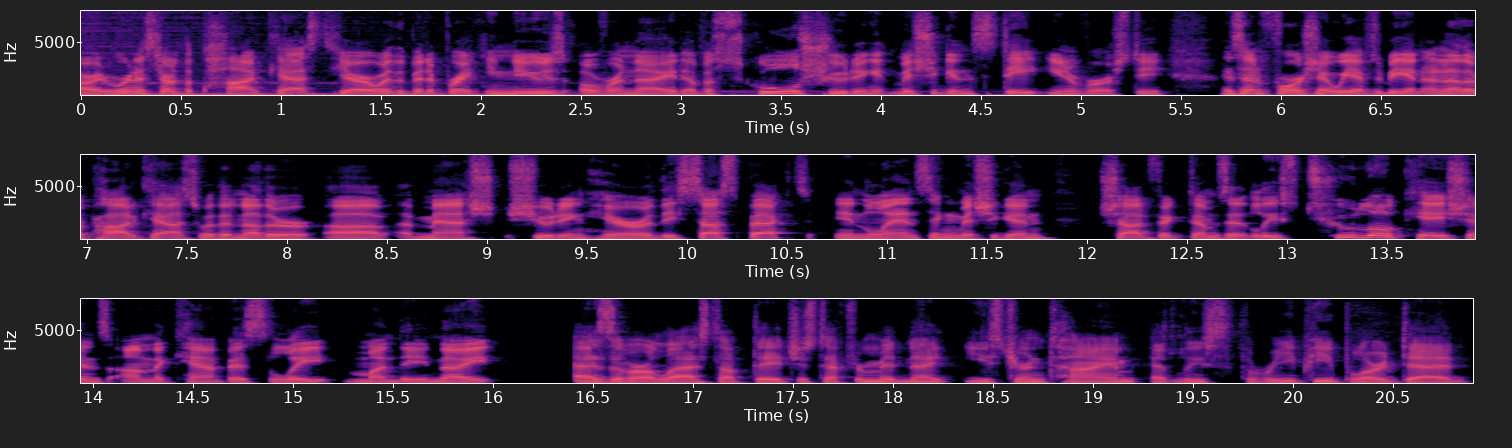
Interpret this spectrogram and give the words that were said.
All right, we're going to start the podcast here with a bit of breaking news overnight of a school shooting at Michigan State University. It's unfortunate we have to begin another podcast with another uh, mass shooting here. The suspect in Lansing, Michigan, shot victims at at least two locations on the campus late Monday night. As of our last update, just after midnight Eastern Time, at least three people are dead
